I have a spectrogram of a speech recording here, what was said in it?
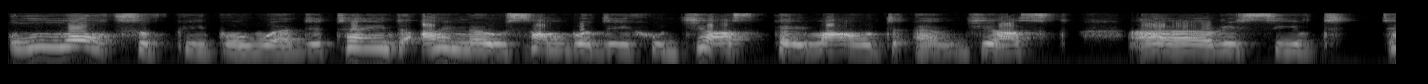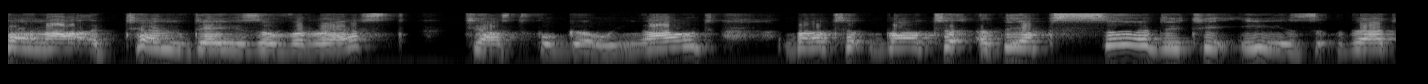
lots of people were detained. I know somebody who just came out and just uh, received 10, 10 days of arrest just for going out. But, but the absurdity is that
